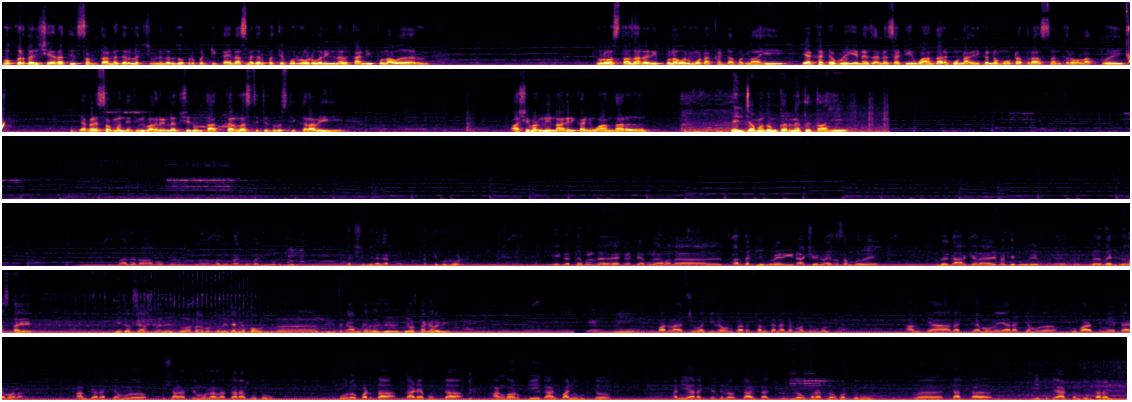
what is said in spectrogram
भोकरदन शहरातील समतानगर लक्ष्मीनगर झोपडपट्टी कैलासनगर फतेपूर रोडवरील नळकांडी पुलावर दुरवस्था झाल्याने पुलावर मोठा खड्डा पडला आहे. या खड्ड्यामुळे येण्या जाण्यासाठी वाहनधारक व नागरिकांना मोठा त्रास सहन करावा लागतोय. याकडे संबंधित विभागाने लक्ष देऊन तात्काळ रस्त्याची दुरुस्ती करावी अशी मागणी नागरिक आणि वाहनधारक यांच्यामधून करण्यात येत आहे. माझं नाव भोकर मधुकर दुपाची उडके लक्ष्मीनगर हत्तीपूर रोड हे गड्डं पडलं या गड्ड्यामुळे आम्हाला फार तकलीफ होऊ ॲक्सिडेंट व्हायचा संभव आहे. पुढे गारखेडा आहे फतेपूर रहदारीचा रस्ता आहे. त्याच्यात शासनाने तो आता आपण याच्याकडे पाहून तिचं काम करण्याची व्यवस्था करावी. मी पार्ला शिवाजी लावडकर समतानगरमधून बोलतो. आमच्या रस्त्यामुळं या रस्त्यामुळं खूप अडचणी येत आहे आम्हाला. आमच्या रस्त्यामुळं शाळेतल्या मुलाला त्रास होतो. पोरं पडता गाड्या फसता अंगावर हे घाणपाणी उठतं आणि या रस्त्याचं लव तात्काळ लवकरात लवकर तुम्ही तात्काळ याची काही अडचण दूर करावी.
